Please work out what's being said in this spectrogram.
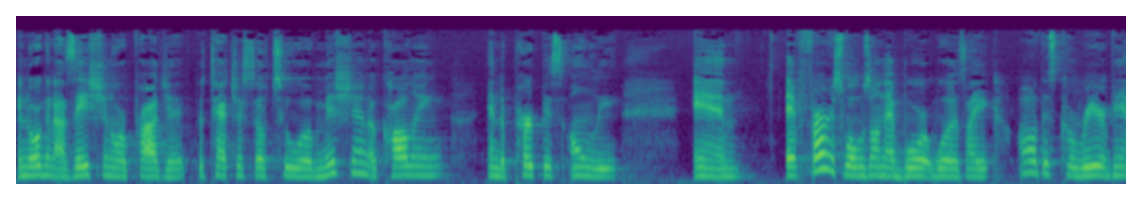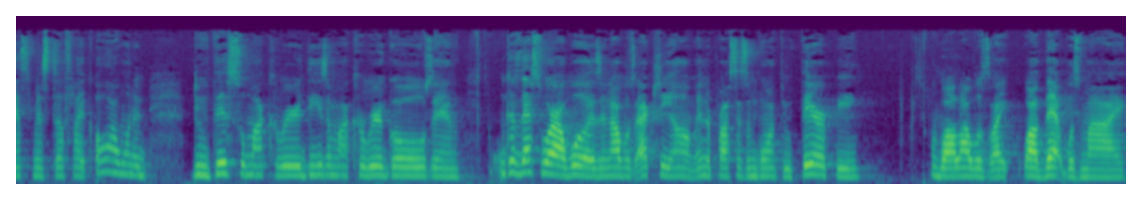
an organization or a project. Attach yourself to a mission, a calling, and a purpose only. And at first, what was on that board was like all this career advancement stuff, like, oh, I want to do this with my career. These are my career goals, and because that's where I was, and I was actually um in the process of going through therapy while I was like while that was my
